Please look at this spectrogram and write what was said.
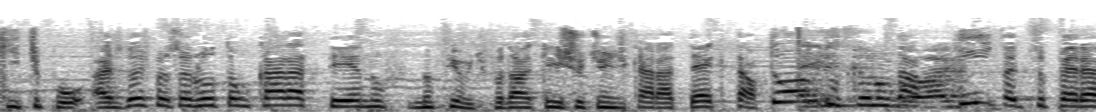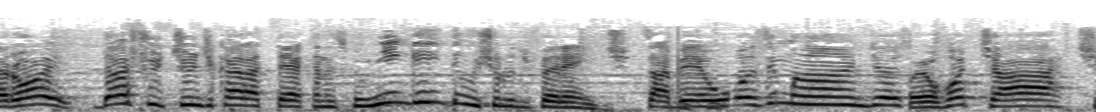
que, tipo, as duas pessoas lutam karatê no, no filme, tipo, dá aquele chutinho de karateca e tal. Todo É isso que eu não da gosto. puta de super-herói dá chutinho de karateca nesse filme. Ninguém tem um estilo diferente, sabe? É o Ozymandias, é o Rochart,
